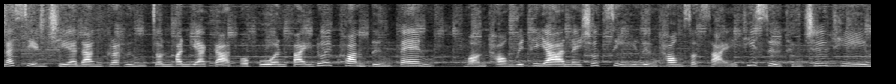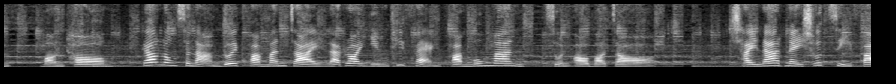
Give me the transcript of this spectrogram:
และเสียงเชียร์ดังกระหึ่มจนบรรยากาศอบอวลไปด้วยความตื่นเต้น หมอนทองวิทยาในชุดสีเหลืองทองสดใสที่สื่อถึงชื่อทีม หมอนทอง ก้าวลงสนามด้วยความมั่นใจและรอยยิ้มที่แฝงความมุ่งมั่น ส่วนอบจชัยนาทในชุดสีฟ้า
